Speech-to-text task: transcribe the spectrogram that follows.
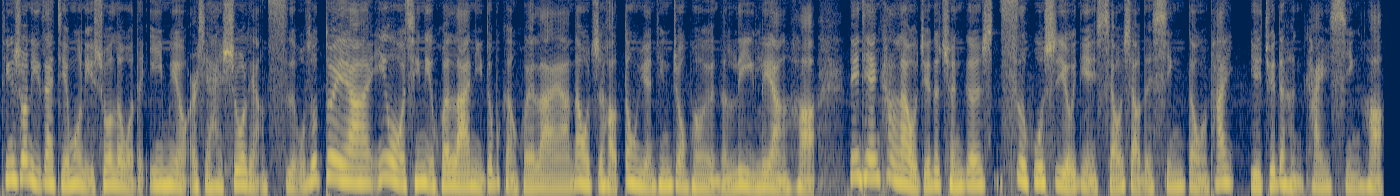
听说你在节目里说了我的 email，而且还说两次。”我说。对呀，因为我请你回来，你都不肯回来啊，那我只好动员听众朋友的力量哈。那天看来，我觉得陈哥似乎是有一点小小的心动，他也觉得很开心哈。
